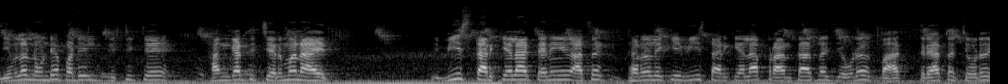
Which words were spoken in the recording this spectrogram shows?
निमला लोंढे पाटील डिस्ट्रिक्टचे हंगारचे चेअरमन आहेत. वीस तारखेला त्यांनी असं ठरवलं की वीस तारखेला प्रांतातलं जेवढं बहा त्र्याहत्तर चौऱ्या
